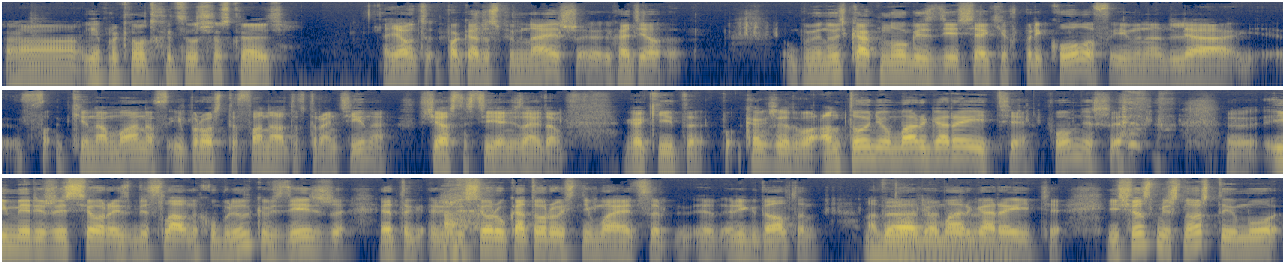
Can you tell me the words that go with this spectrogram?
а, я про кого-то хотел еще сказать. А я вот, пока ты вспоминаешь, э, хотел упомянуть, как много здесь всяких приколов именно для киноманов и просто фанатов Тарантино. В частности, я не знаю, там какие-то... Как же это было? Антонио Маргаретти, помнишь? Имя режиссера из «Бесславных ублюдков». Здесь же это режиссер, у которого снимается э, Рик Далтон. Антонио да, да. Еще смешно, что ему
